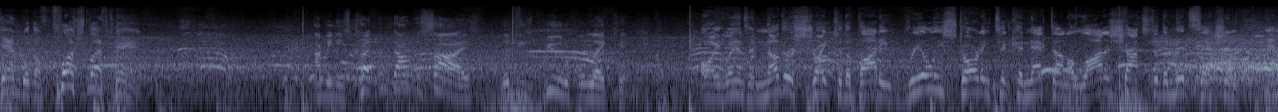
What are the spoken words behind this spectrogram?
again with a flush left hand. I mean, he's cutting him down to size with these beautiful leg kicks. Oh, he lands another strike to the body, really starting to connect on a lot of shots to the midsection, and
